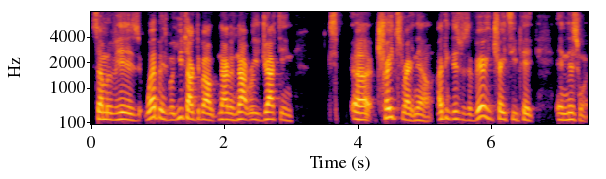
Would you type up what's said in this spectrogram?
some of his weapons. But you talked about Niners not really drafting uh, traits right now. I think this was a very traitsy pick in this one.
